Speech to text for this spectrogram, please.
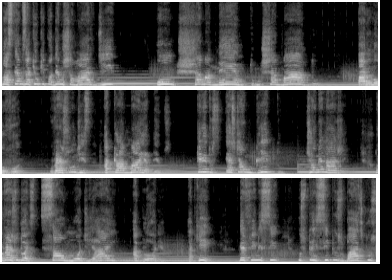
nós temos aqui o que podemos chamar de um chamamento, um chamado para o louvor. O verso 1 diz: aclamai a Deus. Queridos, este é um grito de homenagem. No verso 2, salmodiai a glória. Aqui define-se os princípios básicos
